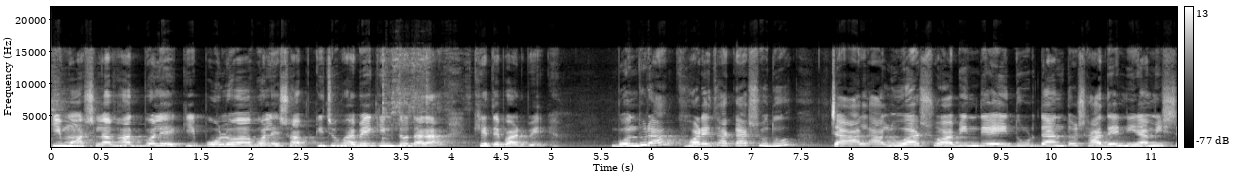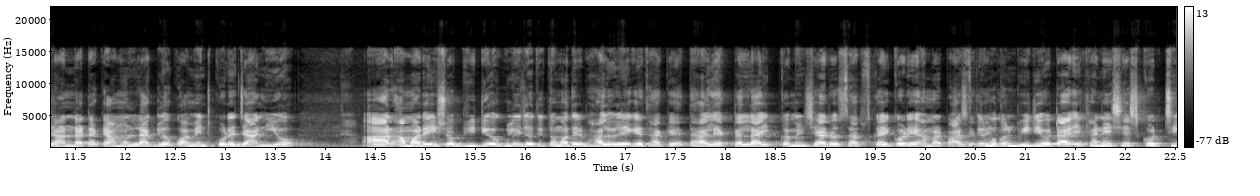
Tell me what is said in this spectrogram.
কি মশলা ভাত বলে, কি পোলোয়া বলে সব কিছুভাবেই কিন্তু তারা খেতে পারবে। বন্ধুরা, ঘরে থাকা শুধু চাল, আলু আর সয়াবিন দিয়ে এই দুর্দান্ত স্বাদের নিরামিষ রান্নাটা কেমন লাগল কমেন্ট করে জানিও। আর আমার এই সব ভিডিওগুলি যদি তোমাদের ভালো লেগে থাকে তাহলে একটা লাইক কমেন্ট শেয়ার ও সাবস্ক্রাইব করে আমার পাশের মতন ভিডিওটা এখানে শেষ করছি।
